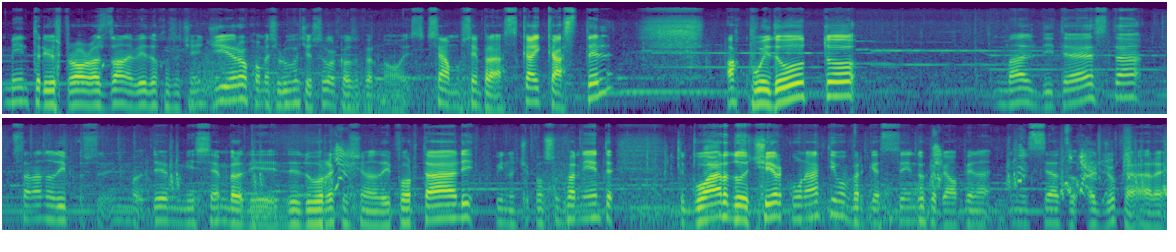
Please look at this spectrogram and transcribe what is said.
Mentre io esploro la zona e vedo cosa c'è in giro, come se lui facesse qualcosa per noi. Siamo sempre a Sky Castle. Acquedotto. Mal di testa. Saranno dei... mi sembra di dedurre che siano dei portali. Qui non ci posso fare niente. Guardo e cerco un attimo perché essendo che abbiamo appena iniziato a giocare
